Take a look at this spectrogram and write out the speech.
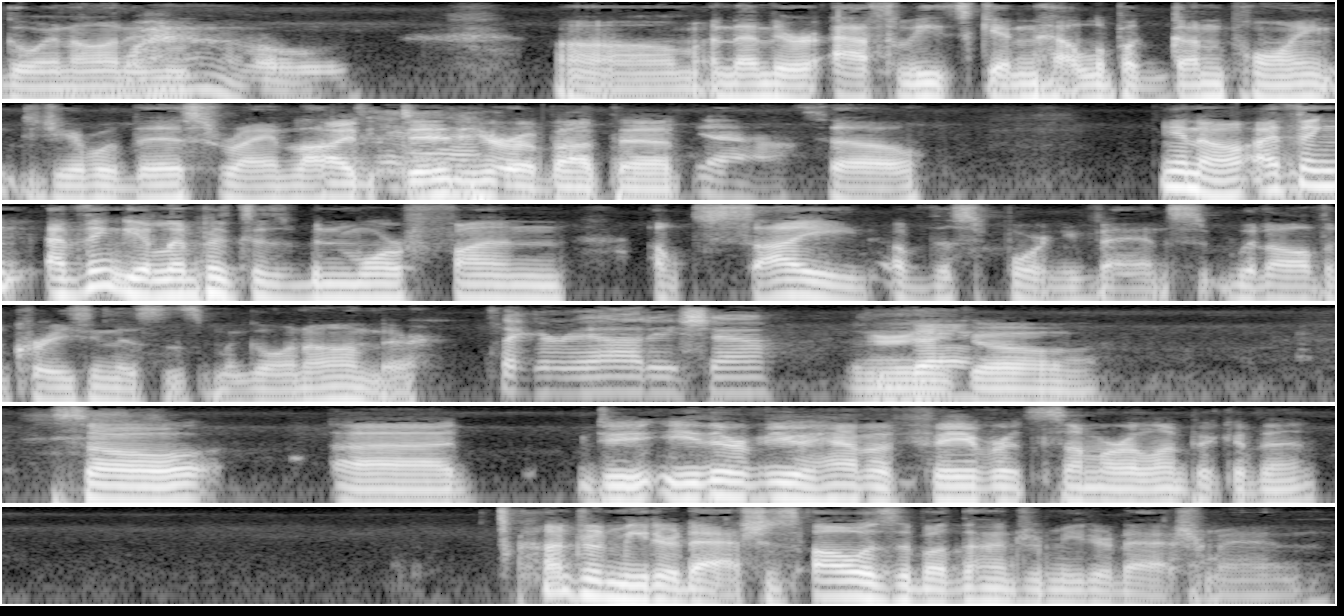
going on in the Wow. world. Um, and then there are athletes getting held up at gunpoint. Did you hear about this? Ryan Lochte? I did hear about that. Yeah. So, you know, I think I think the Olympics has been more fun outside of the sporting events with all the craziness that's been going on there. It's like a reality show. There That- you go. So, uh, do either of you have a favorite Summer Olympic event? Hundred meter dash. It's always about the hundred meter dash, man.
